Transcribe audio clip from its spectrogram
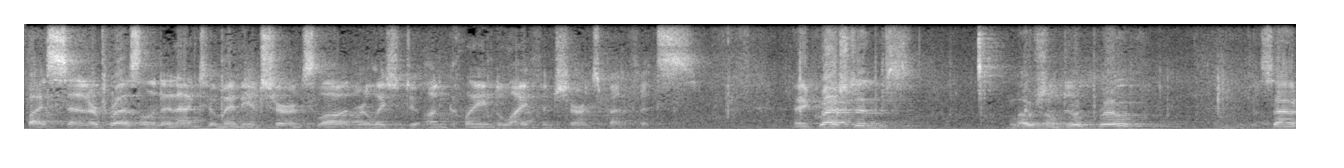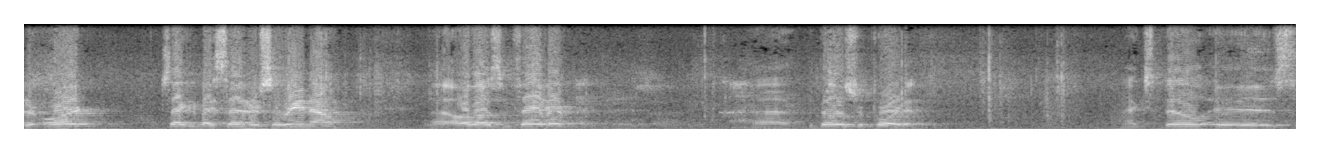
By Senator Breslin, an act to amend the insurance law in relation to unclaimed life insurance benefits. Any questions? Motion to approve. Senator Ortt, seconded by Senator Serino. Uh, All those in favor? Uh, The bill is reported. Next bill is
